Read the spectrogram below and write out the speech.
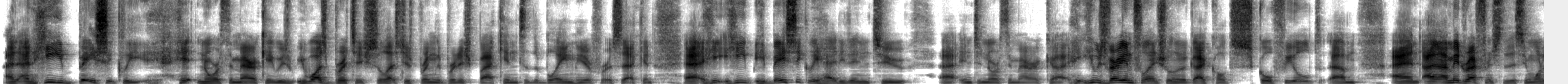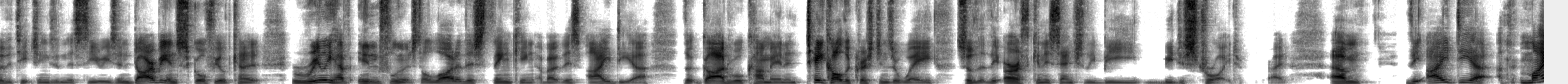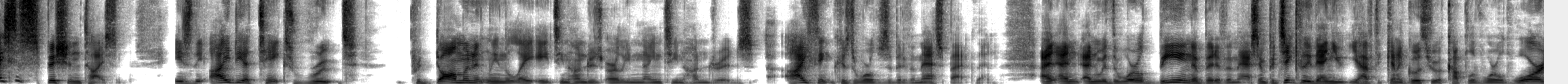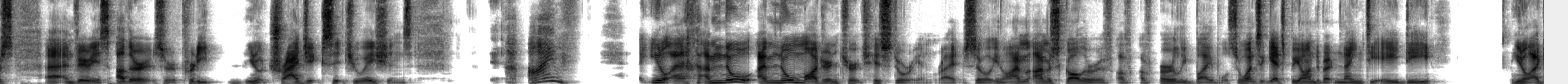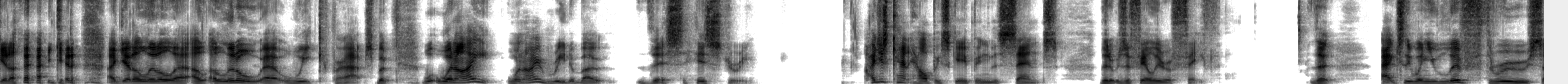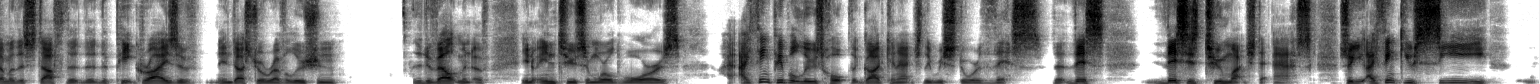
and and he basically hit North America. He was he was British, so let's just bring the British back into the blame here for a second. Uh, he he he basically headed into uh, into North America. He, he, was very influential in a guy called Scofield, Um, and I, I, made reference to this in one of the teachings in this series. And Darby and Scofield kind of really have influenced a lot of this thinking about this idea that God will come in and take all the Christians away so that the earth can essentially be, be destroyed, right? Um, the idea, my suspicion, Tyson, is the idea takes root predominantly in the late 1800s, early 1900s. I think because the world was a bit of a mess back then, and and and with the world being a bit of a mess, and particularly then you you have to kind of go through a couple of world wars uh, and various other sort of pretty you know tragic situations. I'm you know i'm no i'm no modern church historian right so you know i'm i'm a scholar of, of, of early bible so once it gets beyond about 90 ad you know, I get a, I get, I get a little, uh, a, a, little uh, weak, perhaps. But when I, when I read about this history, I just can't help escaping the sense that it was a failure of faith. That actually, when you live through some of the stuff, that the, the peak rise of the industrial revolution, the development of, you know, into some world wars, I think people lose hope that God can actually restore this. That this this is too much to ask. So you, I think you see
